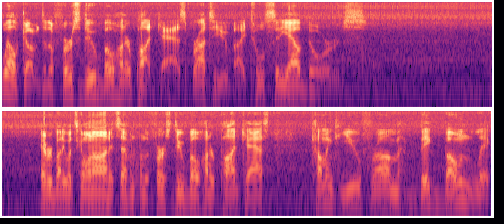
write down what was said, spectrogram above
Welcome to the First Due Bow Hunter podcast, brought to you by Tool City Outdoors. Everybody, what's going on? It's Evan from the First Due Bow Hunter podcast, coming to you from Big Bone Lick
